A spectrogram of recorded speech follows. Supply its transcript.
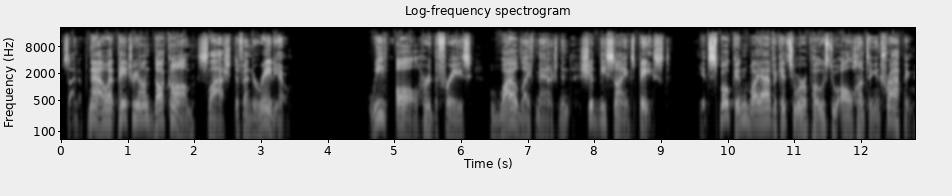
Sign up now at patreon.com slash defenderradio. We've all heard the phrase, wildlife management should be science-based. It's spoken by advocates who are opposed to all hunting and trapping,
